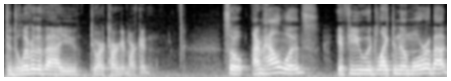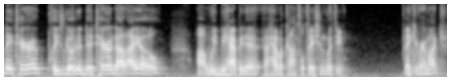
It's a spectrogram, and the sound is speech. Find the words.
to deliver the value to our target market. So I'm Hal Woods. If you would like to know more about Datera, please go to datera.io. Uh, we'd be happy to have a consultation with you. Thank you very much.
